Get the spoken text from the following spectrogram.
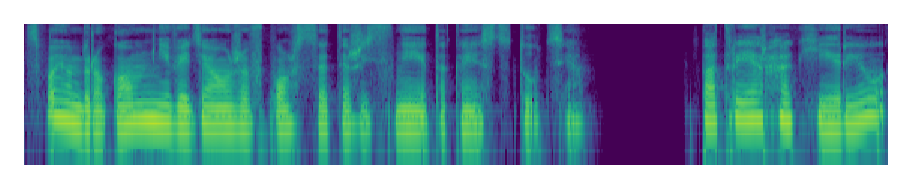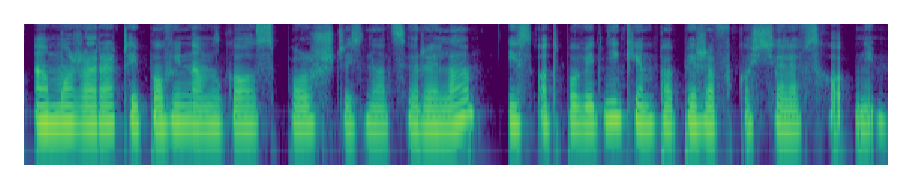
Swoją drogą nie wiedziałam, że w Polsce też istnieje taka instytucja. Patriarcha Kirill, a może raczej powinnam go spolszczyć na Cyryla, jest odpowiednikiem papieża w Kościele Wschodnim.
